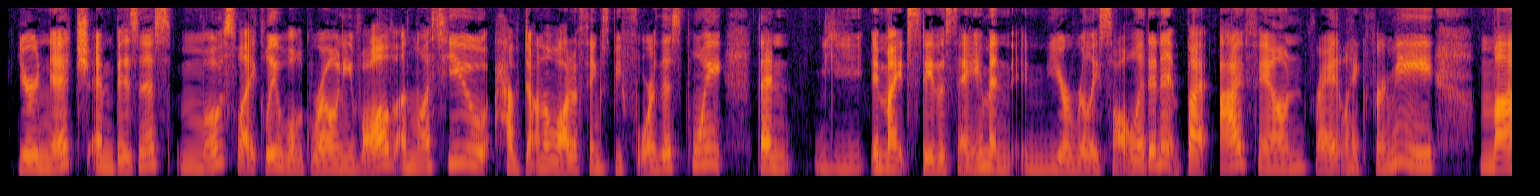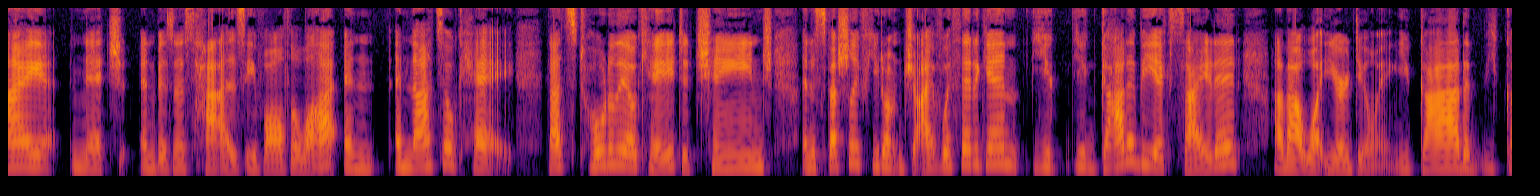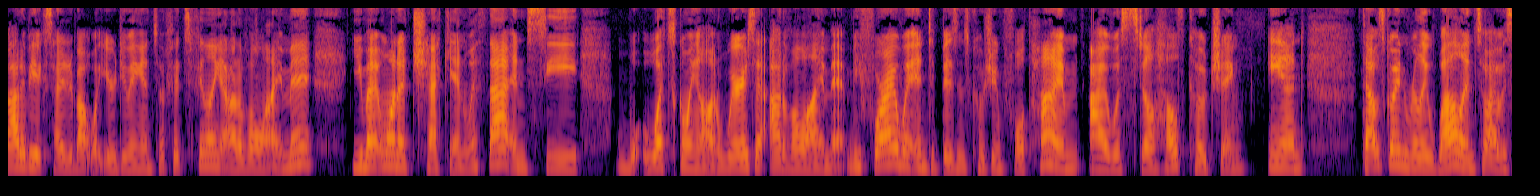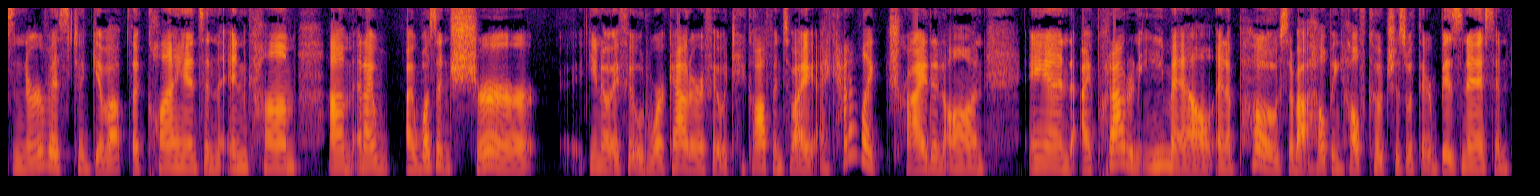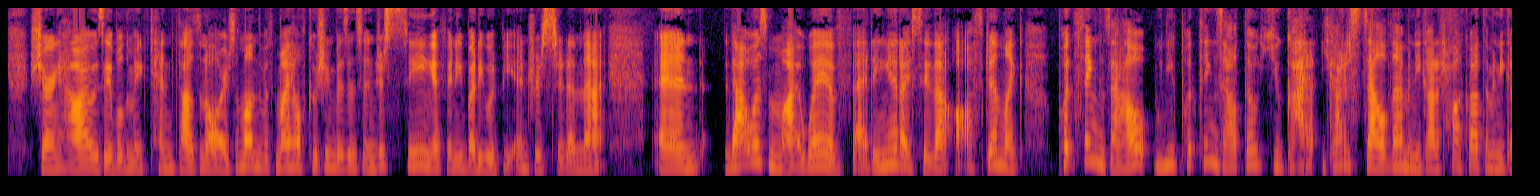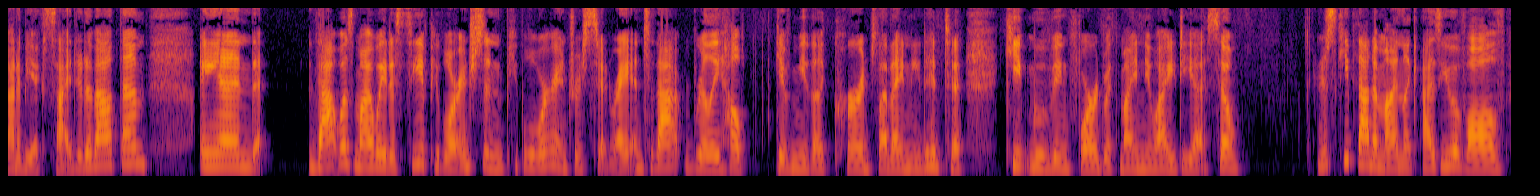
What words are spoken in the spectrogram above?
your niche and business most likely will grow and evolve unless you have done a lot of things before this point, then it might stay the same and, you're really solid in it. But I've found, right, like for me, my niche and business has evolved a lot and and that's okay. That's totally okay to change and especially if you don't jive with it again, you you got to be excited about what you're doing. You got to you got to be excited about what you're doing and so if it's feeling out of alignment, you might want to check in with that and see w- what's going on. Where is it out of alignment? Before I went into business coaching full time, I was still health coaching and that was going really well. And so I was nervous to give up the clients and the income. Um, and I, I wasn't sure, you know, if it would work out or if it would take off. And so I, I kind of like tried it on and I put out an email and a post about helping health coaches with their business and sharing how I was able to make $10,000 a month with my health coaching business and just seeing if anybody would be interested in that. And that was my way of vetting it. I say that often, like put things out. When you put things out though, you gotta, you gotta sell them and you gotta talk about them and you gotta be excited about them. And that was my way to see if people are interested and people were interested, right? And so that really helped give me the courage that I needed to keep moving forward with my new idea. So just keep that in mind. Like as you evolve,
